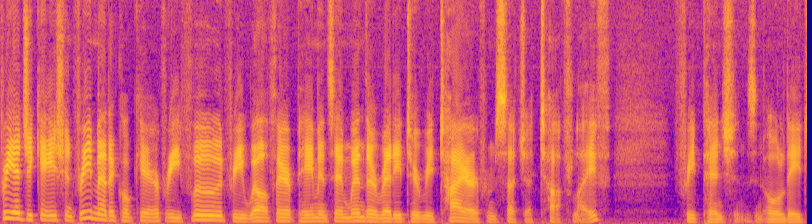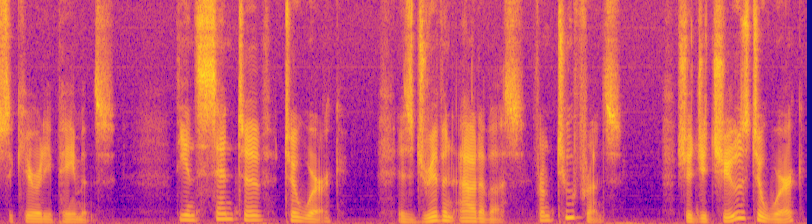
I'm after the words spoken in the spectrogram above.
free education, free medical care, free food, free welfare payments, and when they're ready to retire from such a tough life, free pensions and old age security payments. The incentive to work is driven out of us from two fronts. Should you choose to work,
